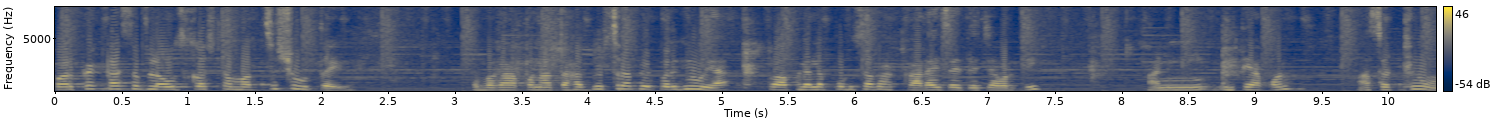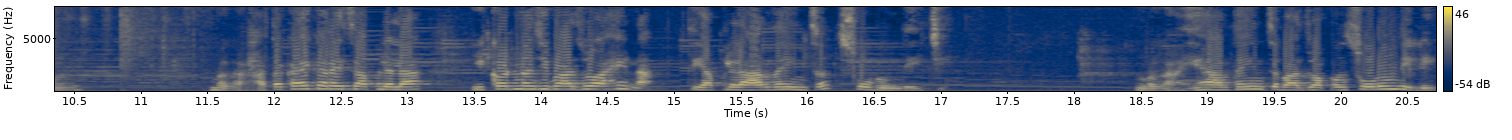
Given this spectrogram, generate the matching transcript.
परफेक्ट असं ब्लाऊज कस्टमरचं शिवता येईल. तर बघा आपण आता हा दुसरा पेपर घेऊया. तो आपल्याला पुढचा भाग काढायचा आहे त्याच्यावरती. आणि इथे आपण असं ठेवून बघा आता काय करायचं आपल्याला? इकडनं जी बाजू आहे ना ती आपल्याला अर्धा इंच सोडून द्यायची. बघा ही अर्धा इंच बाजू आपण सोडून दिली.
